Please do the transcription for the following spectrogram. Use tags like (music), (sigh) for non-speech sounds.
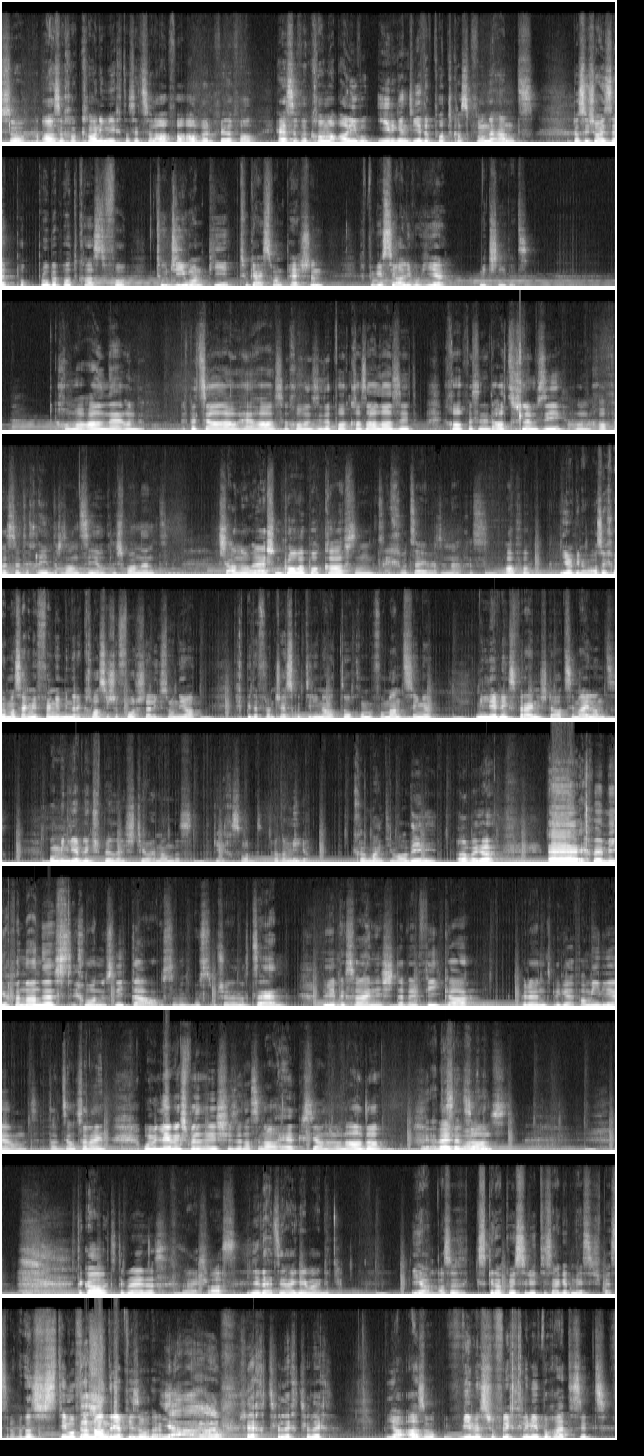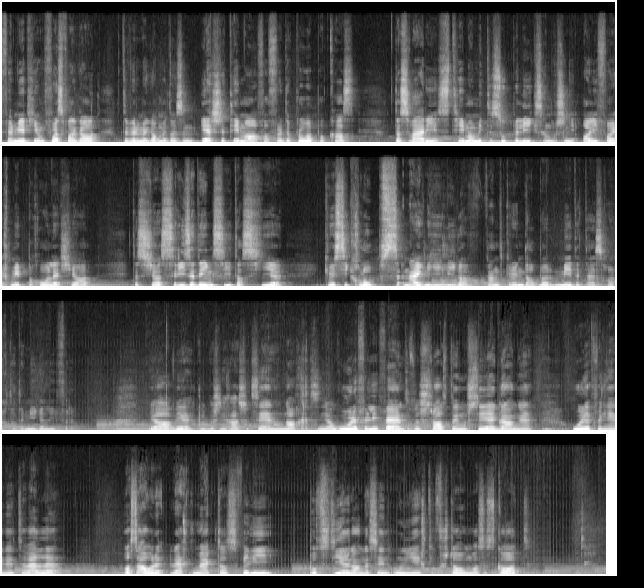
So, also ich habe keine Ahnung, das jetzt anfangen aber auf jeden Fall herzlich willkommen alle, die irgendwie den Podcast gefunden haben. Das ist unser po Probe-Podcast von 2G1P, Two Guys One Passion. Ich begrüße alle, die hier mitschneiden. Willkommen allen und speziell auch Herr Haas, willkommen, dass Sie den Podcast anlassen. Ich hoffe, es wird nicht allzu schlimm sein und ich hoffe, es wird ein bisschen interessant sein und ein bisschen spannend. Es ist auch noch erst ein Probe-Podcast und ich würde sagen, wir sind einfach anfangen. Ja genau, also ich würde mal sagen, wir fangen mit einer klassischen Vorstellungsrunde an. Ich bin der Francesco Tirinato, komme von Menzingen. Mein Lieblingsverein ist der AC Mailand und mein Lieblingsspieler ist Theo Hernandez. Da gebe ich das Wort gerade an Miga. Ich meinte Maldini, aber ja. Äh, ich bin Miguel Fernandes, ich wohne aus Lita, aus dem, aus dem schönen Luzern. Mein Lieblingsverein ist der Benfica, gegründet wegen Familie und Traditionsverein. Und mein Lieblingsspieler ist unser Nationalheld Cristiano Ronaldo. Ja, Wer denn sonst? Der Goat, der Greatest. Nein, Spaß. Jeder hat seine eigene Meinung. Ja, also es gibt auch gewisse Leute, die sagen, Messi ist besser, aber das ist das Thema für Das- eine andere Episode. Ja, vielleicht, vielleicht, vielleicht. Ja, also, wie man es schon vielleicht ein bisschen mitbekommen hat, es wird vermehrt hier um Fußball gehen. Und dann würden wir gerade mit unserem ersten Thema anfangen für den Probe-Podcast. Das wäre das Thema mit der Super League. Das haben wahrscheinlich alle von euch mitbekommen letztes Jahr. Das war ja ein riesen Ding, dass hier gewisse Clubs eine eigene Liga gründen aber mehr Details kann ich da dem Miguel liefern. Ja, wie ich glaub, wahrscheinlich auch schon gesehen und nachher sind ja auch viele Fans auf der Straße demonstrieren gegangen. Ure viele in der Tabelle. Was auch recht gemerkt, dass viele protestieren gegangen sind, ohne richtig verstehen, um was es geht.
